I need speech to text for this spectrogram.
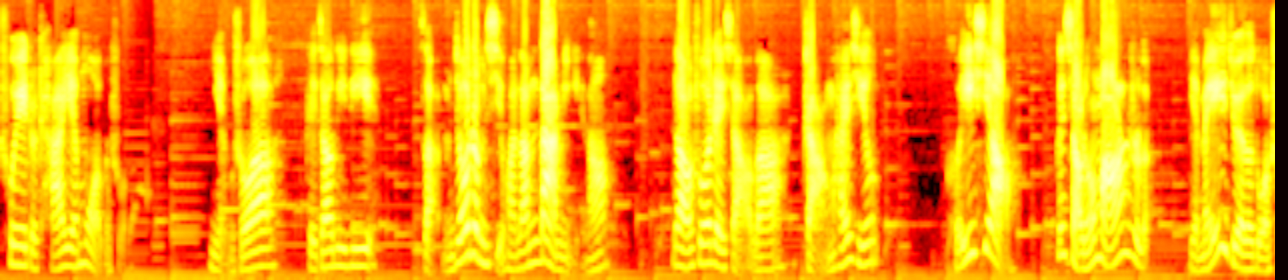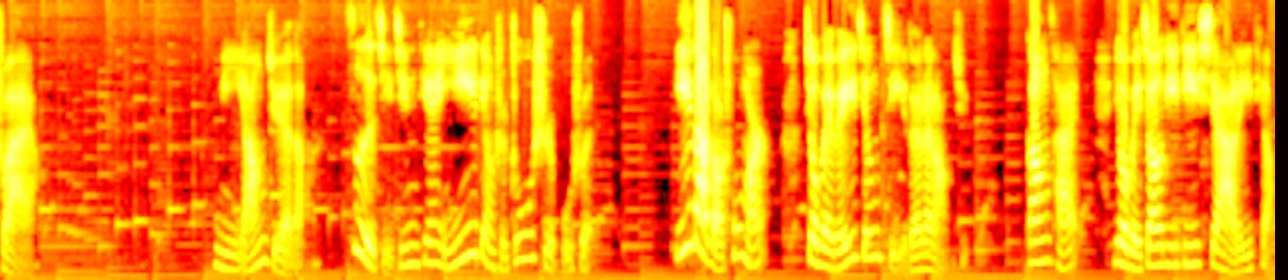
吹着茶叶沫子说。你们说这娇滴滴怎么就这么喜欢咱们大米呢？要说这小子长得还行，可一笑跟小流氓似的，也没觉得多帅啊。米阳觉得自己今天一定是诸事不顺，一大早出门就被维京挤兑了两句，刚才又被娇滴滴吓了一跳，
